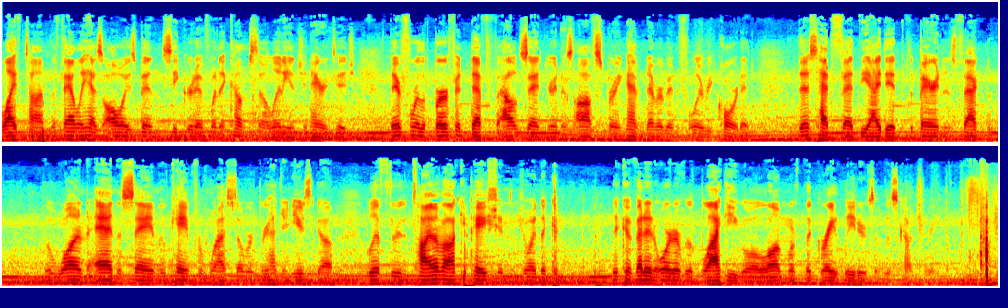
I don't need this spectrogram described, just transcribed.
lifetime. The family has always been secretive when it comes to lineage and heritage. Therefore, the birth and death of Alexander and his offspring have never been fully recorded. This had fed the idea that the Baron is in fact the one and the same who came from west over 300 years ago, lived through the time of occupation, and joined the, the coveted Order of the Black Eagle along with the great leaders of this country.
